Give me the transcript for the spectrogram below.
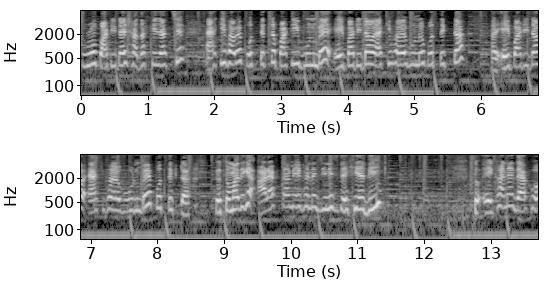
পুরো পাটিটাই সাদা খেয়ে যাচ্ছে। একইভাবে প্রত্যেকটা পাটি বুনবে, এই পাটিটাও একইভাবে বুনবে প্রত্যেকটা, আর এই পাটিটাও একইভাবে বুনবে প্রত্যেকটা। তো তোমাদেরকে আর একটা আমি এখানে জিনিস দেখিয়ে দিই। তো এখানে দেখো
